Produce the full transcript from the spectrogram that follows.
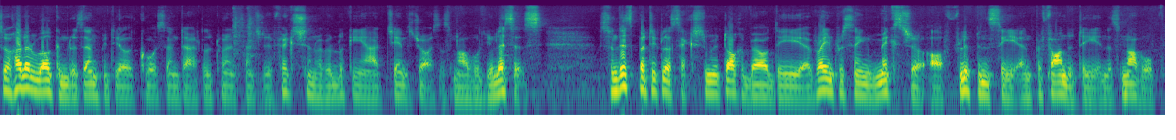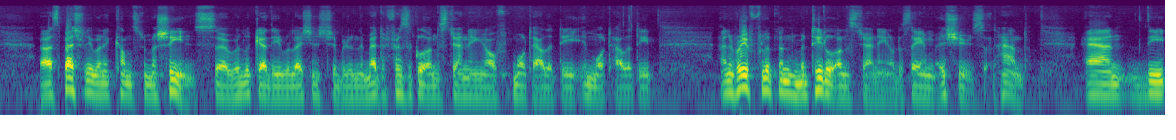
So hello and welcome to this NPTEL course entitled 20th Century Fiction where we're looking at James Joyce's novel Ulysses. So in this particular section we talk about the uh, very interesting mixture of flippancy and profundity in this novel, uh, especially when it comes to machines. So we look at the relationship between the metaphysical understanding of mortality, immortality, and a very flippant material understanding of the same issues at hand. And the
